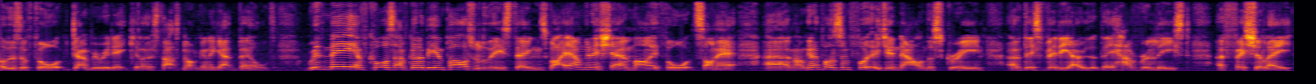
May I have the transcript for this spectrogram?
Others have thought, don't be ridiculous, that's not going to get built. With me, of course, I've got to be impartial to these things, but I am going to share my thoughts on it. Um, I'm going to put some footage in now on the screen of this video that they have released officially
